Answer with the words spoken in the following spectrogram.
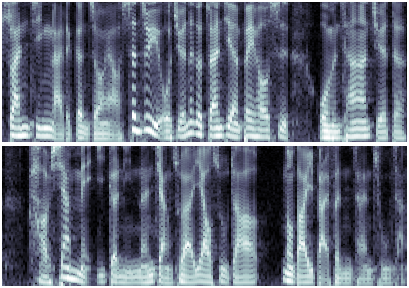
专精来的更重要，甚至于我觉得那个专精的背后，是我们常常觉得好像每一个你能讲出来要素都要弄到一百分，你才能出场。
